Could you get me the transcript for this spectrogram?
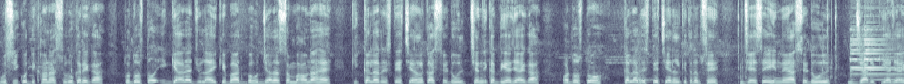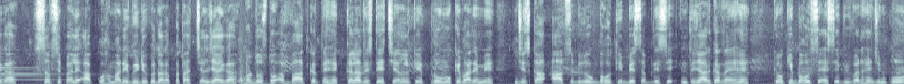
उसी को दिखाना शुरू करेगा। तो दोस्तों 11 जुलाई के बाद बहुत ज़्यादा संभावना है कि कलर रिश्ते चैनल का शेड्यूल चेंज कर दिया जाएगा। और दोस्तों कलर रिश्ते चैनल की तरफ़ से जैसे ही नया शेड्यूल जारी किया जाएगा, सबसे पहले आपको हमारे वीडियो के द्वारा पता चल जाएगा। और दोस्तों, अब बात करते हैं कलर रिश्ते चैनल के प्रोमो के बारे में, जिसका आप सभी लोग बहुत ही बेसब्री से इंतज़ार कर रहे हैं, क्योंकि बहुत से ऐसे व्यूवर हैं जिनको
